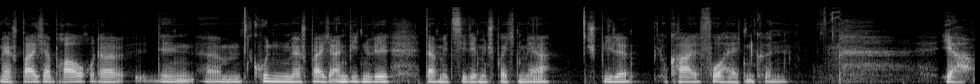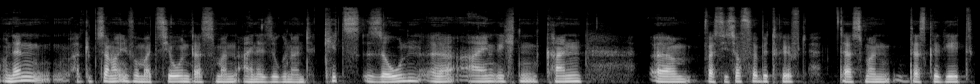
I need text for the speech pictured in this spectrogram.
mehr Speicher braucht oder den ähm, Kunden mehr Speicher anbieten will, damit sie dementsprechend mehr Spiele lokal vorhalten können. Ja, und dann gibt es da noch Informationen, dass man eine sogenannte Kids Zone äh, einrichten kann, ähm, was die Software betrifft, dass man das Gerät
